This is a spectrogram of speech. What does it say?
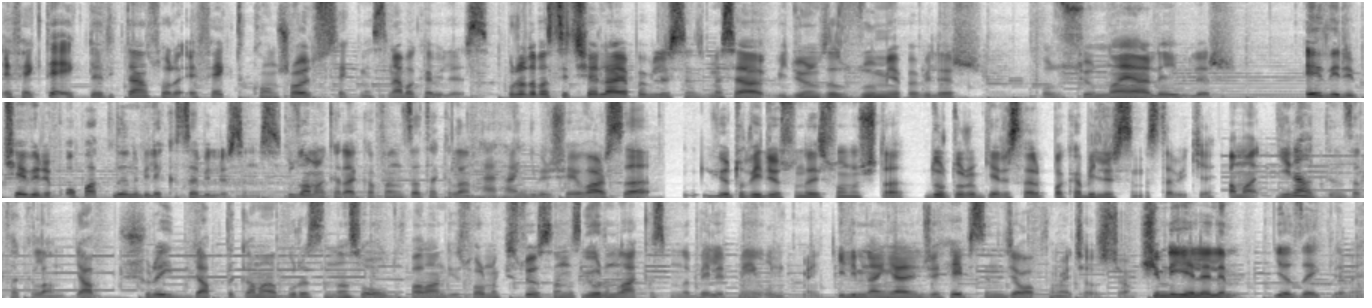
Efekte ekledikten sonra Effect Control sekmesine bakabiliriz. Burada basit şeyler yapabilirsiniz. Mesela videonuza zoom yapabilir, pozisyonunu ayarlayabilir, evirip çevirip opaklığını bile kısabilirsiniz. Bu zamana kadar kafanıza takılan herhangi bir şey varsa YouTube videosundayız sonuçta. Durdurup geri sarıp bakabilirsiniz tabii ki. Ama yine aklınıza takılan ya şurayı yaptık ama burası nasıl oldu falan diye sormak istiyorsanız yorumlar kısmında belirtmeyi unutmayın. Elimden geldiğince hepsini cevaplamaya çalışacağım. Şimdi gelelim yazı eklemeye.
